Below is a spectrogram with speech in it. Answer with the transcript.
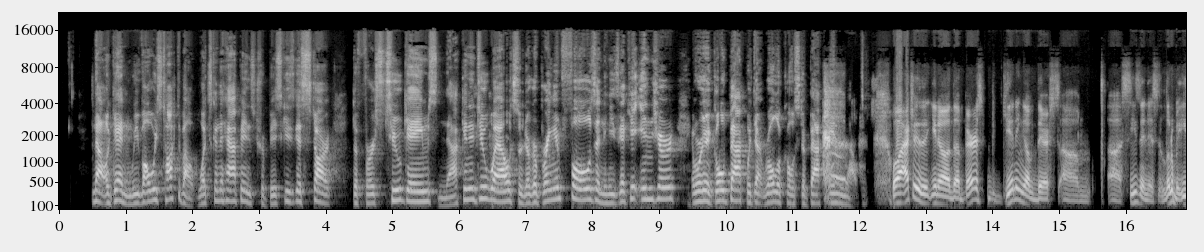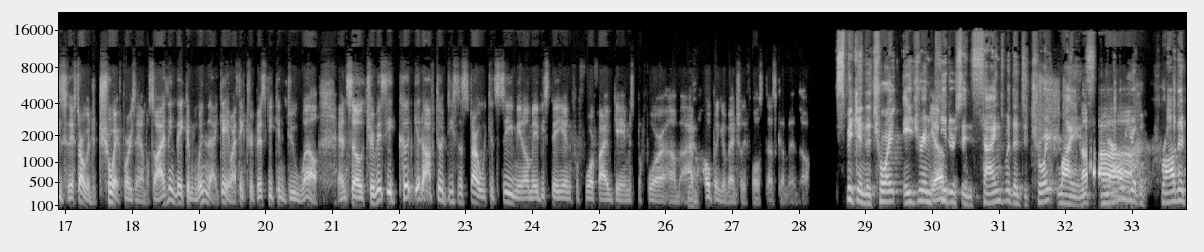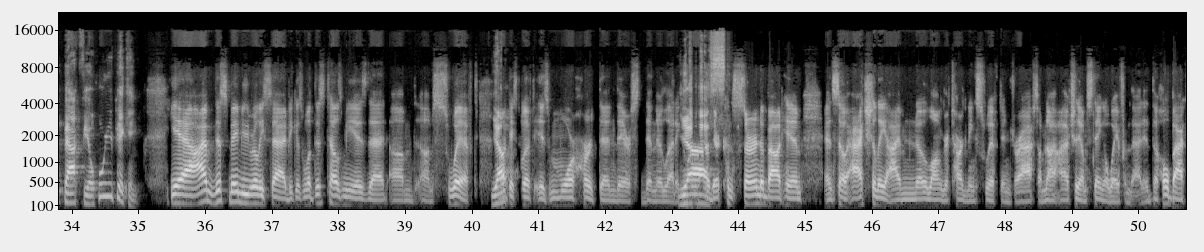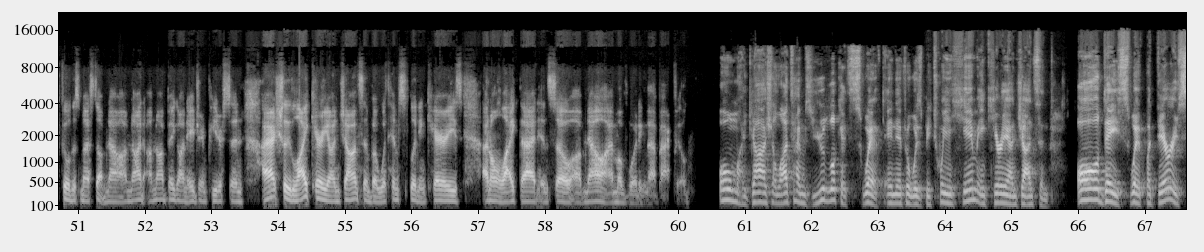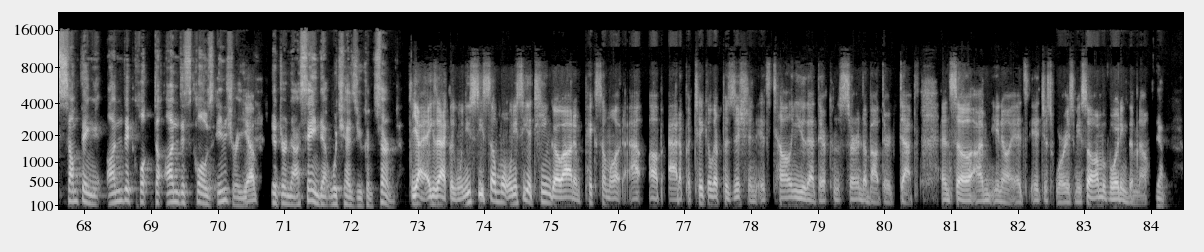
Now, again, we've always talked about what's going to happen is Trubisky's going to start the first two games, not going to do well. So they're going to bring in Foles and he's going to get injured. And we're going to go back with that roller coaster back in and out. well, actually, you know, the Bears' beginning of their um, uh, season is a little bit easier. They start with Detroit, for example. So I think they can win that game. I think Trubisky can do well. And so Trubisky could get off to a decent start. We could see, you know, maybe stay in for four or five games before. Um, yeah. I'm hoping eventually Foles does come in, though. Speaking Detroit, Adrian yep. Peterson signs with the Detroit Lions. Uh, now you have a crowded backfield. Who are you picking? Yeah, I'm. This made me really sad because what this tells me is that um, um Swift, yeah, Swift is more hurt than they're than they're letting. Yeah, so they're concerned about him, and so actually, I'm no longer targeting Swift in drafts. I'm not actually. I'm staying away from that. It, the whole backfield is messed up now. I'm not. I'm not big on Adrian Peterson. I actually like on Johnson, but with him splitting carries, I don't like that, and so um, now I'm avoiding that backfield. Oh my gosh, a lot of times you look at Swift, and if it was between him and Kerryon Johnson, all day Swift, but there is something undisclosed, undisclosed injury Yep. that they're not saying that, which has you concerned. Yeah, exactly. When you see someone, when you see a team go out and pick someone up at a particular position, it's telling you that they're concerned about their depth. And so I'm, you know, it's it just worries me. So I'm avoiding them now.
